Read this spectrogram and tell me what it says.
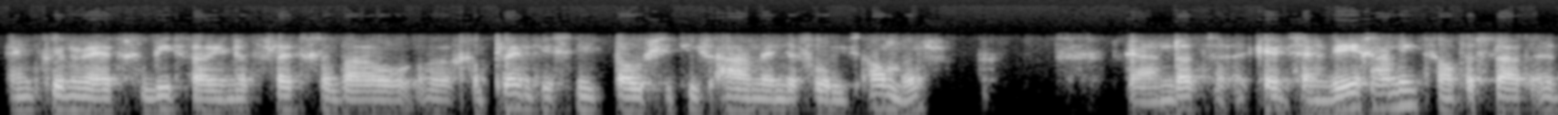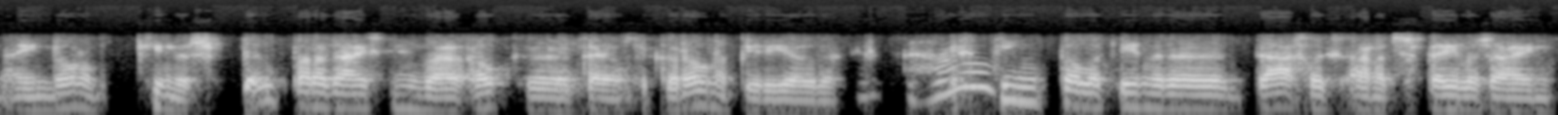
En kunnen we het gebied waarin het flatgebouw gepland is niet positief aanwenden voor iets anders? Ja, en dat kent zijn weergaan niet, want er staat een enorm kinderspeelparadijs nu, waar ook uh, tijdens de coronaperiode oh. tientallen kinderen dagelijks aan het spelen zijn.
